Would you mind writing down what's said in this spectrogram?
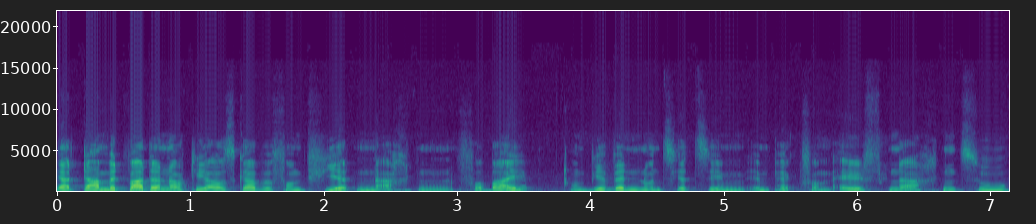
Ja, damit war dann auch die Ausgabe vom 4.8. vorbei. Und wir wenden uns jetzt dem Impact vom 11.8. zu.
